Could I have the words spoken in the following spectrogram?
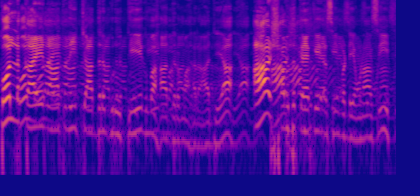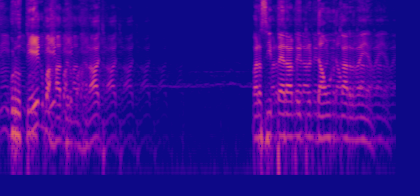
ਕੁੱਲ ਕਾਇਨਾਤ ਦੀ ਚਾਦਰ ਗੁਰੂ ਤੇਗ ਬਹਾਦਰ ਮਹਾਰਾਜ ਆ। ਆ ਸ਼ਬਦ ਕਹਿ ਕੇ ਅਸੀਂ ਵਡਿਆਉਣਾ ਸੀ ਗੁਰੂ ਤੇਗ ਬਹਾਦਰ ਮਹਾਰਾਜ। ਪਰ ਅਸੀਂ ਪੈਰਾਮੀਟਰ ਡਾਊਨ ਕਰ ਰਹੇ ਹਾਂ।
